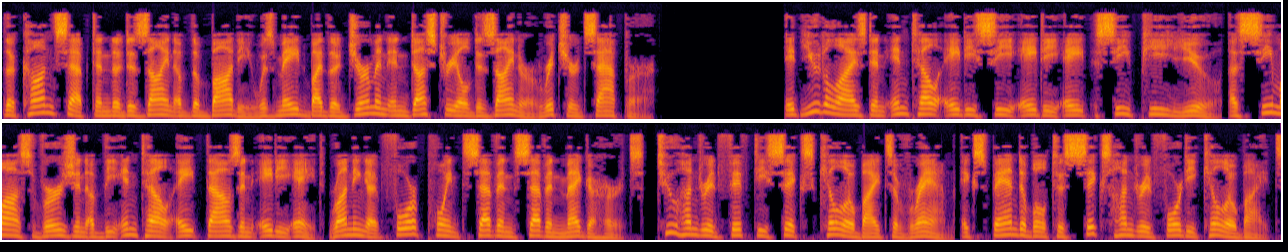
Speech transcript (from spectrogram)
The concept and the design of the body was made by the German industrial designer Richard Sapper. It utilized an Intel 80C88 CPU a CMOS version of the Intel 8088 running at 4.77 MHz, 256 kilobytes of RAM expandable to 640 kilobytes,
